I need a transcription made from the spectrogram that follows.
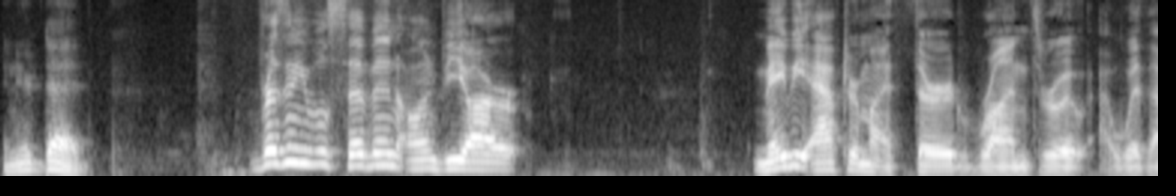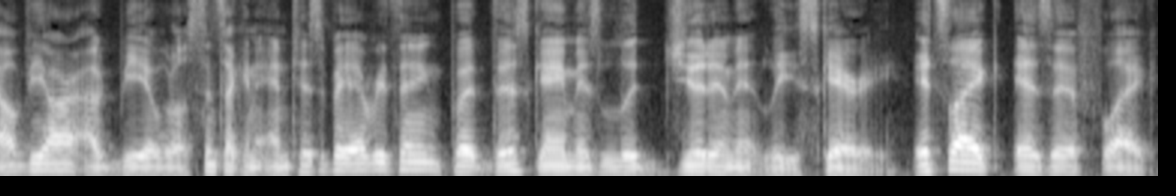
and you're dead. Resident Evil 7 on VR. Maybe after my third run through it without VR, I would be able to, since I can anticipate everything. But this game is legitimately scary. It's like as if like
